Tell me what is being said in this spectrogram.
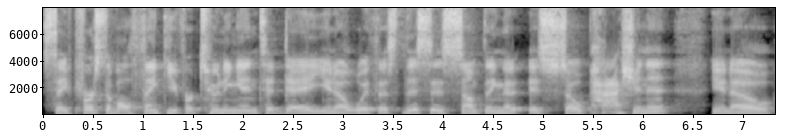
say first of all thank you for tuning in today you know with us. This is something that is so passionate you know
